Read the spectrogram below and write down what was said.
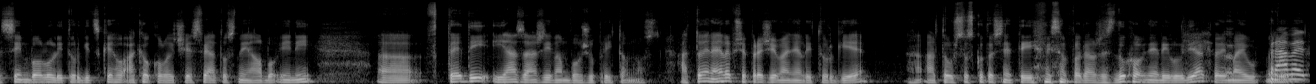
symbolu liturgického, akokoľvek, či je sviatosný alebo iný. E, vtedy ja zažívam Božiu prítomnosť. A to je najlepšie prežívanie liturgie, ale to už sú skutočne tí, by som povedal, že zduchovnení ľudia, ktorí majú... Práve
